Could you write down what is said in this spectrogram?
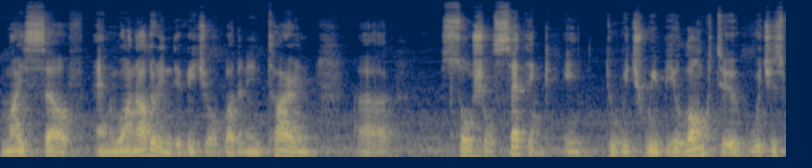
myself and one other individual, but an entire uh, social setting into which we belong to, which is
